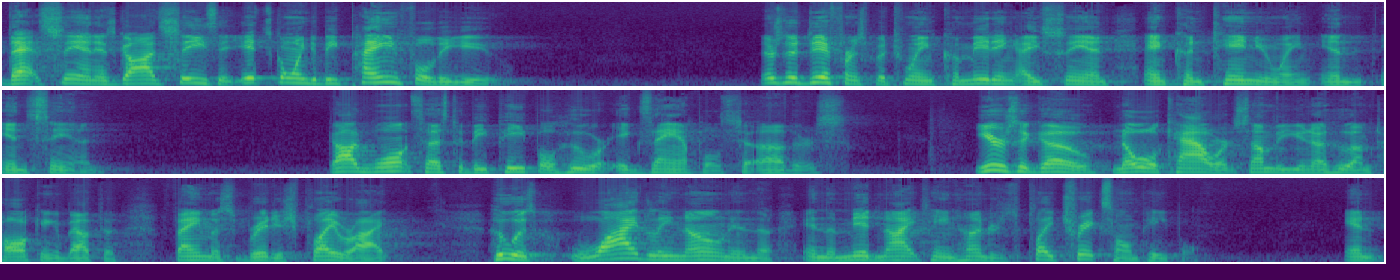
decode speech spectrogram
that sin as God sees it. It's going to be painful to you. There's a difference between committing a sin and continuing in, in sin. God wants us to be people who are examples to others. Years ago, Noel Coward, some of you know who I'm talking about, the famous British playwright, who was widely known in the, in the mid 1900s to play tricks on people. And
